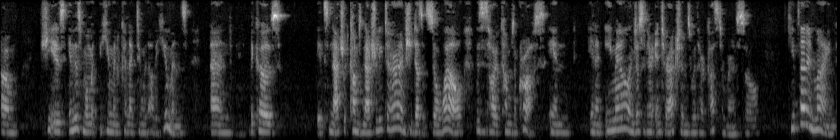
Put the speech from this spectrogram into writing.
um, she is in this moment a human connecting with other humans and because it's natural it comes naturally to her and she does it so well this is how it comes across in in an email and just in her interactions with her customers. So keep that in mind.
